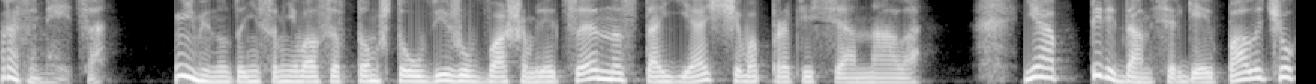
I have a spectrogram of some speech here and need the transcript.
Разумеется. Ни минуты не сомневался в том, что увижу в вашем лице настоящего профессионала. Я передам Сергею Палычу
